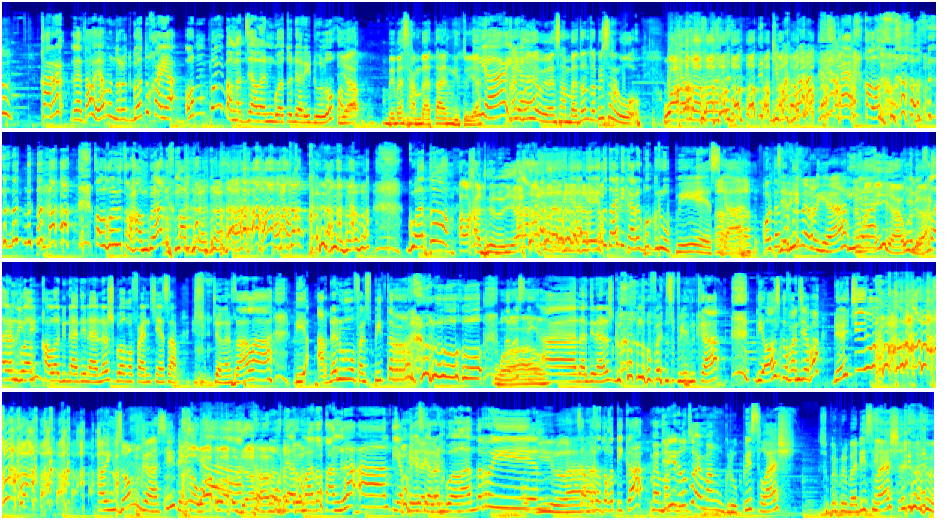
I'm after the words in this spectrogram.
Karena nggak tahu ya menurut gue tuh kayak lempeng banget jalan gue tuh dari dulu kalau Ya bebas hambatan gitu ya. Iya, kan iya. gua juga bebas hambatan tapi seru. Wah. Gimana? eh kalau kalau gue lebih terhambat gue tuh Ala kader ya. ya, ya itu tadi karena gue grupis kan Oh, tapi bener ya? Iya, Emang iya, Jadi udah. selain Ini- gue kalau di 99ers gue ngefansnya sama jangan salah di Ardan gue ngefans Peter dulu. Wow. Terus di uh, 99ers gue ngefans Pinka. Di OS ngefans siapa? Decil. Paling zong gak sih deh? Wah, wah, udah. Udah rumah tetanggaan, tiap Oh, dia iya, siaran iya. gue nganterin. Oh, gila. Sampai satu ketika memang Jadi dulu tuh emang grupis slash super pribadi slash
